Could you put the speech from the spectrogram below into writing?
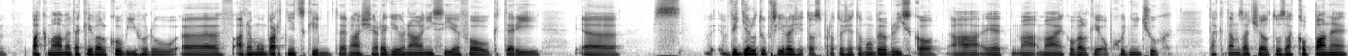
uh, pak máme taky velkou výhodu eh, v Adamu Bartnickým, to je náš regionální CFO, který eh, viděl tu příležitost, protože tomu byl blízko a je, má, má jako velký obchodní čuch, tak tam začal to zakopané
